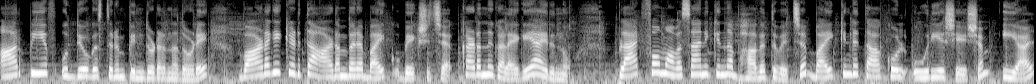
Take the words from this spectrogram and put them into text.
ആർ പി എഫ് ഉദ്യോഗസ്ഥരും പിന്തുടർന്നതോടെ വാടകയ്ക്കെടുത്ത ആഡംബര ബൈക്ക് ഉപേക്ഷിച്ച് കടന്നുകളയുകയായിരുന്നു. പ്ലാറ്റ്ഫോം അവസാനിക്കുന്ന ഭാഗത്ത് വെച്ച് ബൈക്കിന്റെ താക്കോൽ ഊരിയ ശേഷം ഇയാൾ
